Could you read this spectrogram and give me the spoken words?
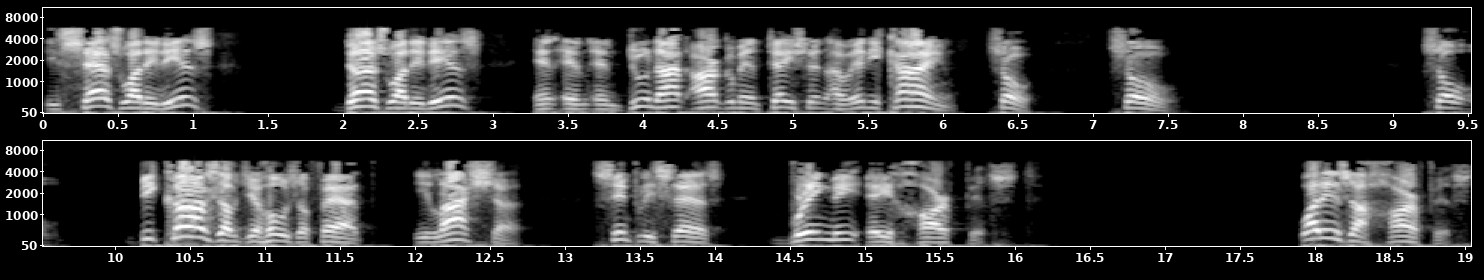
He says what it is, does what it is, and, and, and do not argumentation of any kind. So, so, so, because of Jehoshaphat, Elisha simply says, bring me a harpist. What is a harpist?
